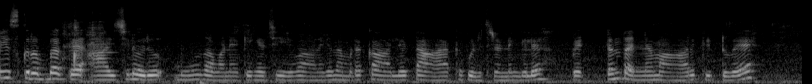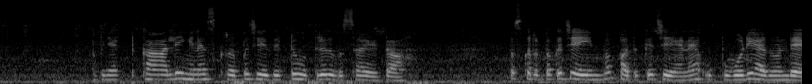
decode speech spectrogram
അപ്പോൾ ഈ സ്ക്രബൊക്കെ ആഴ്ചയിൽ ഒരു മൂന്ന് തവണയൊക്കെ ഇങ്ങനെ ചെയ്യുവാണെങ്കിൽ നമ്മുടെ കാലിൽ ടാറൊക്കെ പിടിച്ചിട്ടുണ്ടെങ്കിൽ പെട്ടെന്ന് തന്നെ മാറി കിട്ടുവേ. അപ്പം ഞാൻ കാലിൽ ഇങ്ങനെ സ്ക്രബ് ചെയ്തിട്ട് ഒത്തിരി ദിവസമായി കേട്ടോ അപ്പോൾ സ്ക്രബൊക്കെ ചെയ്യുമ്പം പതുക്കെ ചെയ്യണേ. ഉപ്പുപൊടി ആയതുകൊണ്ടേ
